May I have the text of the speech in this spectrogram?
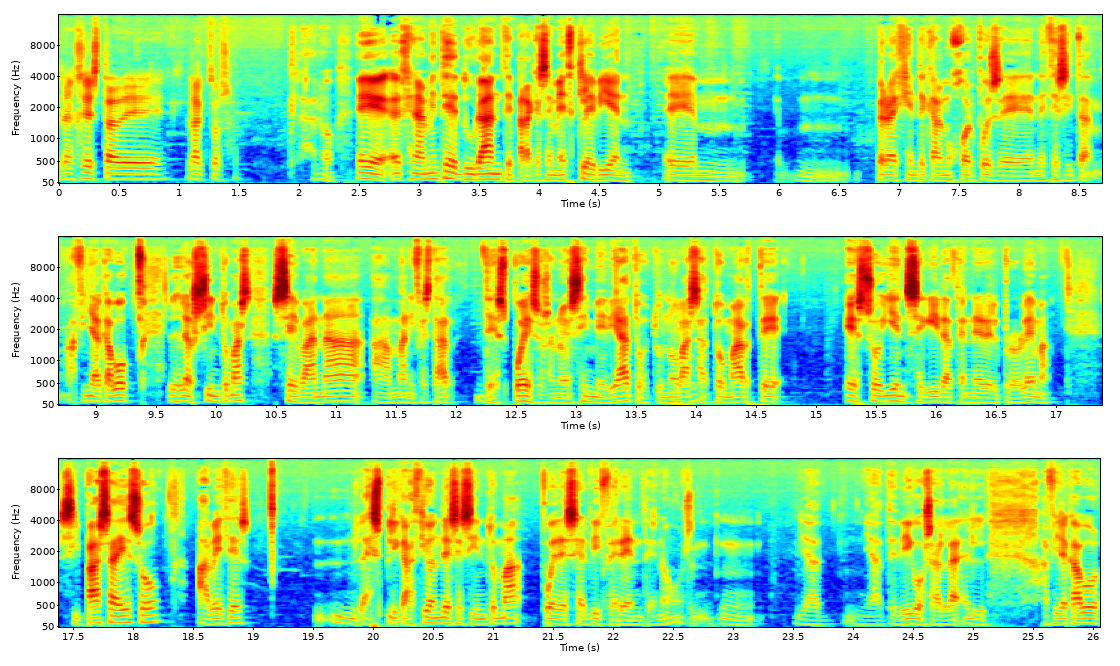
la ingesta de lactosa? Claro, Eh, generalmente durante, para que se mezcle bien. Eh, mm, pero hay gente que a lo mejor pues eh, necesita, al fin y al cabo, los síntomas se van a, a manifestar después, o sea, no es inmediato. Tú no vas a tomarte eso y enseguida tener el problema. Si pasa eso, a veces mm, la explicación de ese síntoma puede ser diferente, ¿no? O sea, mm, ya, ya te digo, o sea, la- el- al fin y al cabo,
